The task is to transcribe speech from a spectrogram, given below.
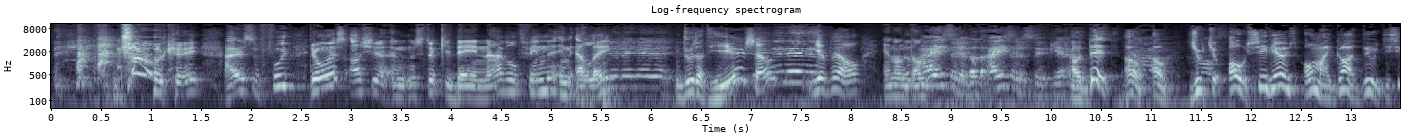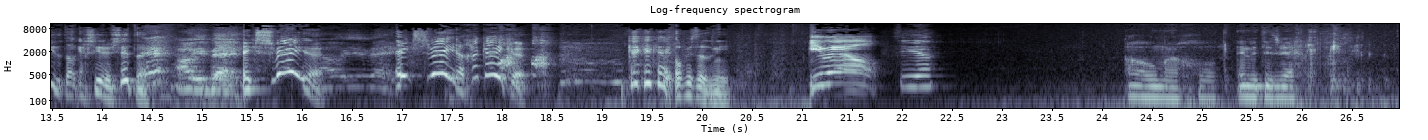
Oké. Hij heeft zijn voet... Jongens, als je een, een stukje DNA wilt vinden in LA... Nee, nee, nee, nee. Doe dat hier, zo. Nee, nee, nee, nee. Jawel. En dan... Dat dan... ijzeren, dat ijzeren stukje. Oh, dit? Oh, Ja, oh. YouTube. Oh, serieus? Oh my god, dude. Je ziet het ook echt serieus zitten. Echt? Hou je bek. Ik zweer je. Hou je bek. Ik zweer je. Ga kijken. Kijk, kijk, kijk. Of is dat het niet? Jawel. Zie je? Oh mijn god. En het is weg.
